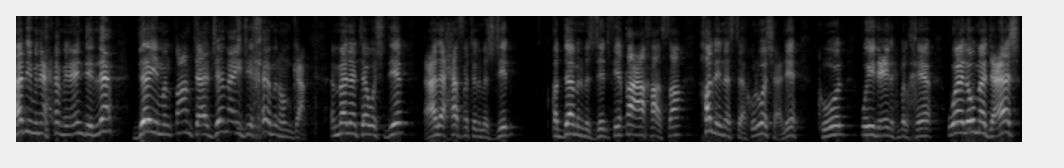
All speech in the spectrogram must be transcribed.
هذه من من عند الله دائما طعام تاع الجامع يجي خير منهم كاع. أما أنت واش دير؟ على حافة المسجد قدام المسجد في قاعة خاصة خلي الناس تاكل واش عليه؟ كل ويدعي لك بالخير. ولو ما دعاش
